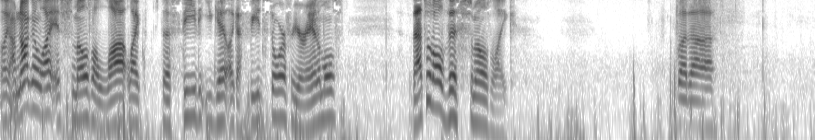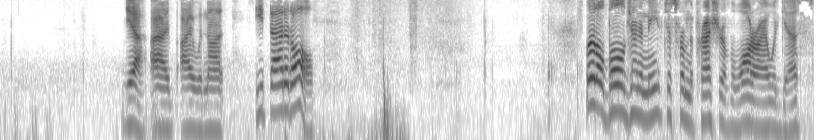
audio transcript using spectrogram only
Like, I'm not gonna lie, it smells a lot like the feed that you get like a feed store for your animals. That's what all this smells like. But, uh, yeah, I, I would not eat that at all. Little bulge underneath just from the pressure of the water, I would guess.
